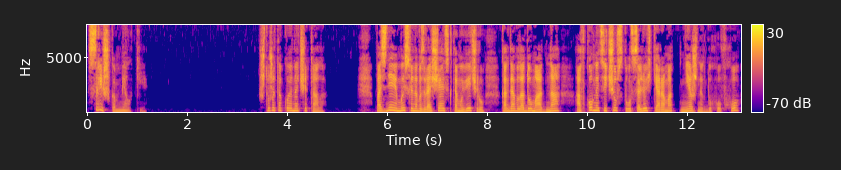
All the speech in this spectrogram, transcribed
слишком мелкие. Что же такое она читала? Позднее, мысленно возвращаясь к тому вечеру, когда была дома одна, а в комнате чувствовался легкий аромат нежных духов Хо,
